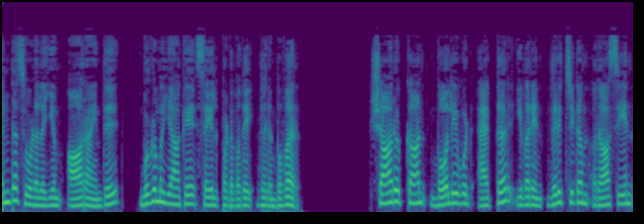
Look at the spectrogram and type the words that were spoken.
எந்த சூழலையும் ஆராய்ந்து முழுமையாக செயல்படுவதை விரும்புவர். ஷாருக் கான் பாலிவுட் ஆக்டர் இவரின் விருச்சிகம் ராசியின்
